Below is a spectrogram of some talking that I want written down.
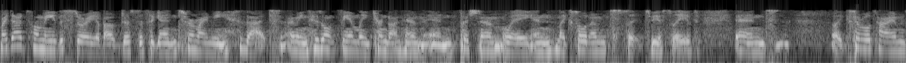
my dad told me the story about Joseph again to remind me that I mean his own family turned on him and pushed him away and like sold him to, to be a slave. And like several times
